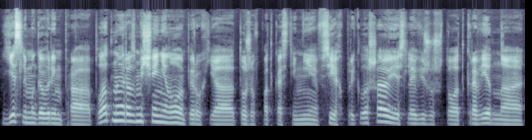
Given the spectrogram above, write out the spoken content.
если мы говорим про платное размещение, ну, во-первых, я тоже в подкасте не всех приглашаю, если я вижу, что откровенно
